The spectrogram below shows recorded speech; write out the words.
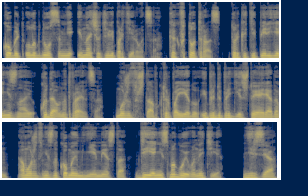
Кобальт улыбнулся мне и начал телепортироваться, как в тот раз. Только теперь я не знаю, куда он отправится. Может, в штаб к турпоеду и предупредит, что я рядом, а может, в незнакомое мне место, где я не смогу его найти. Нельзя.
